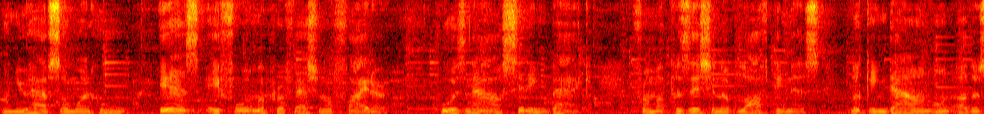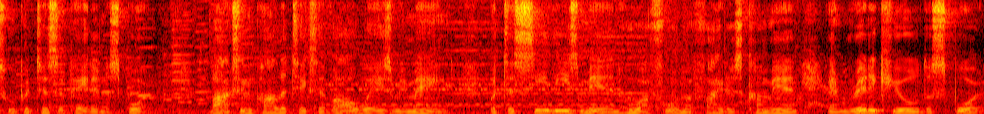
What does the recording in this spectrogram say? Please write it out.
when you have someone who is a former professional fighter who is now sitting back from a position of loftiness, looking down on others who participate in the sport. Boxing politics have always remained, but to see these men who are former fighters come in and ridicule the sport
